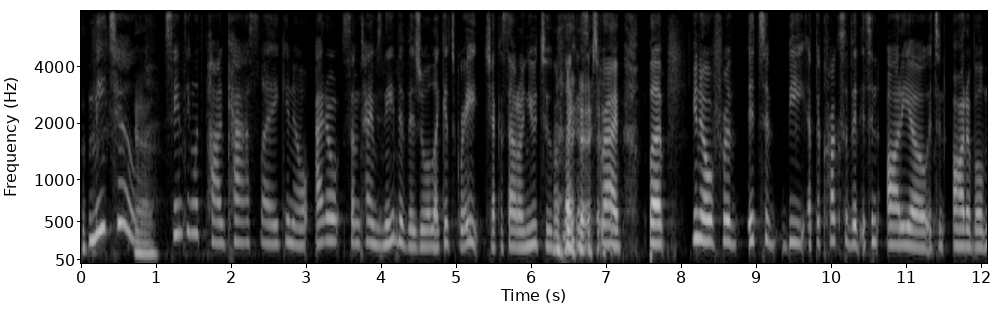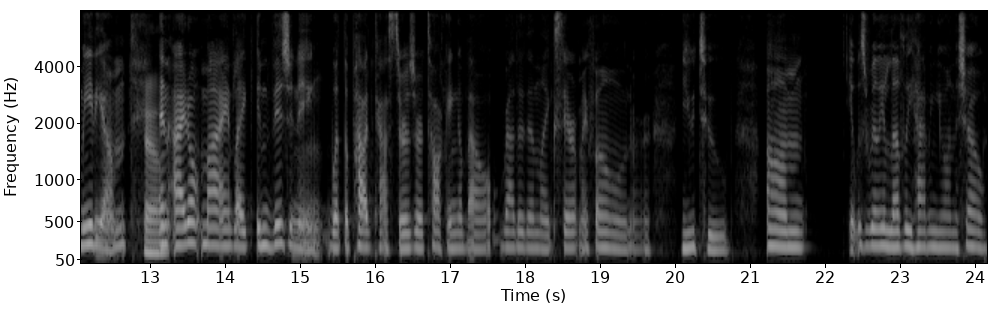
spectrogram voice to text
Me too. yeah. Same thing with podcasts. Like, you know, I don't sometimes need the visual. Like, it's great. Check us out on YouTube, like and subscribe. But, you know, for it to be at the crux of it, it's an audio, it's an audible medium. Yeah. And I don't mind like envisioning what the podcasters are talking about rather than like stare at my phone or YouTube. Um, it was really lovely having you on the show.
